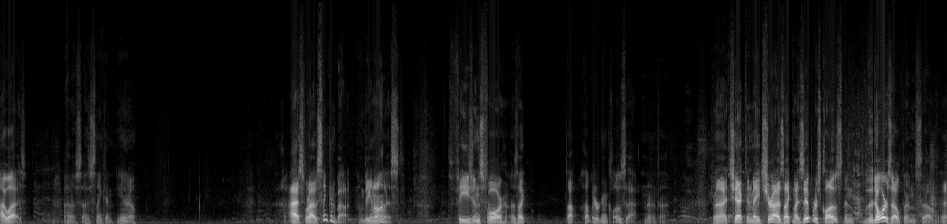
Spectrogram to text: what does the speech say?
I was. I was, I was thinking, you know. That's what I was thinking about. I'm being honest. Ephesians 4. I was like, thought, thought we were going to close that. And I checked and made sure I was like, my zipper's closed and the door's open. So, uh,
